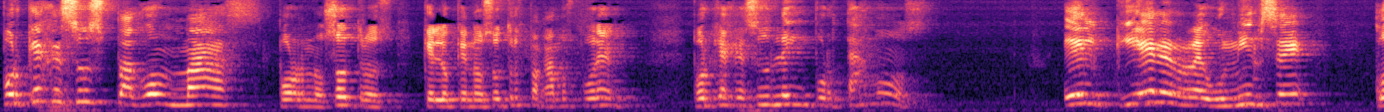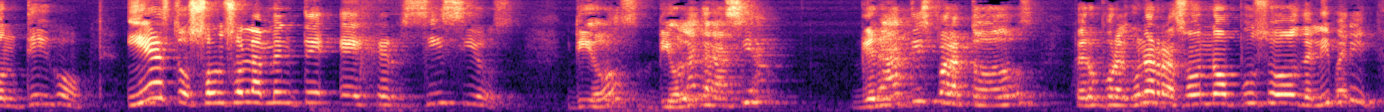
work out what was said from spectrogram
¿Por qué Jesús pagó más por nosotros que lo que nosotros pagamos por Él? Porque a Jesús le importamos. Él quiere reunirse contigo. Y estos son solamente ejercicios. Dios dio la gracia gratis para todos, pero por alguna razón no puso delivery,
